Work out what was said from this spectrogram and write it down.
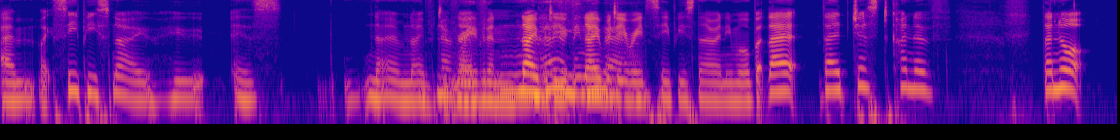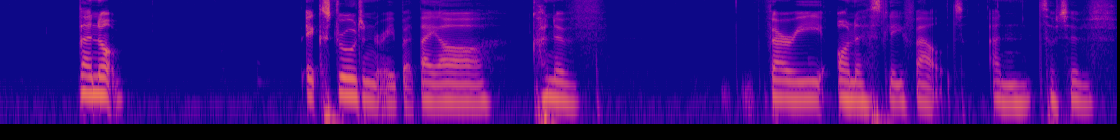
um, like C.P. Snow, who is no nobody never nobody, even- nobody, No, me nobody reads C.P. Snow anymore. But they're they're just kind of they're not they're not extraordinary, but they are kind of very honestly felt and sort of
